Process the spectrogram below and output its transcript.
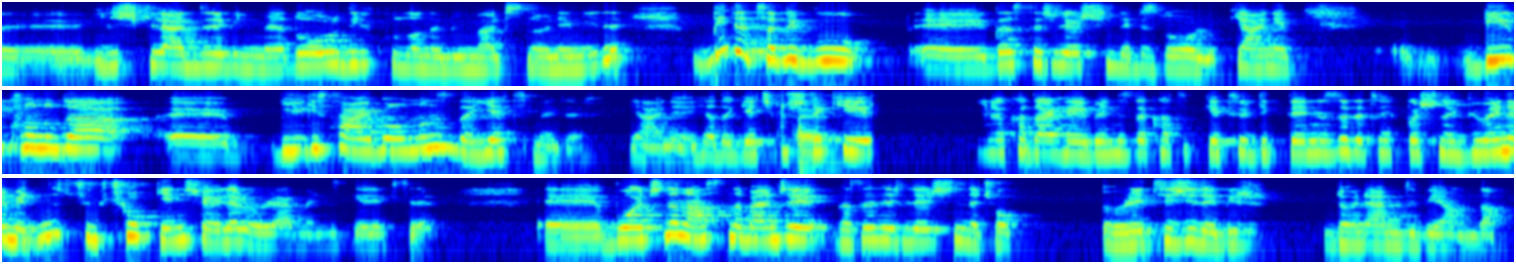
e, ilişkilendirebilme, doğru dil kullanabilme açısından önemliydi. Bir de tabii bu e, gazeteciler için de bir zorluk. Yani bir konuda e, bilgi sahibi olmanız da yetmedi. Yani ya da geçmişteki evet. güne kadar heybenize katıp getirdiklerinizde de tek başına güvenemediniz. Çünkü çok yeni şeyler öğrenmeniz gerekti. E, bu açıdan aslında bence gazeteciler için de çok öğretici de bir dönemdi bir yandan.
